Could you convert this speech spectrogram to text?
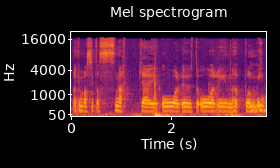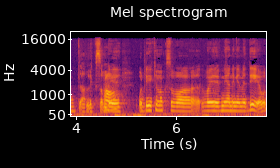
man kan bara sitta och snacka i år ut och år in på en middag liksom. Ja. Det, och det kan också vara, vad är meningen med det? Och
